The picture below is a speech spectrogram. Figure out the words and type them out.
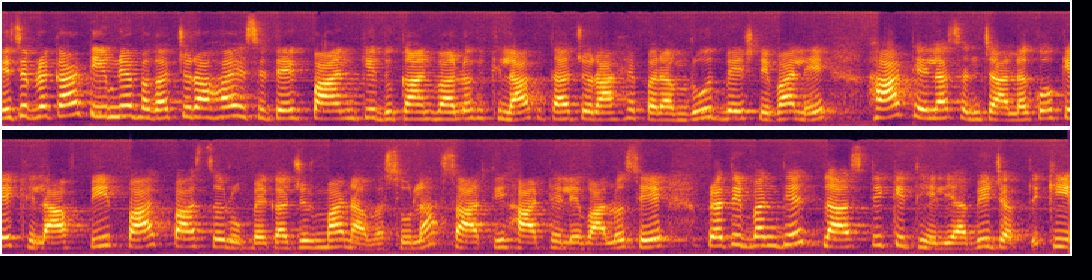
इसी प्रकार टीम ने भगत चौराहा स्थित एक पान की दुकान वालों के खिलाफ तथा चौराहे पर अमरूद बेचने वाले हाट ठेला संचालकों के खिलाफ भी पाँच पाँच सौ रूपए का जुर्माना वसूला। साथ ही हाट ठेले वालों से प्रतिबंधित प्लास्टिक की थैलियाँ भी जब्त की।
